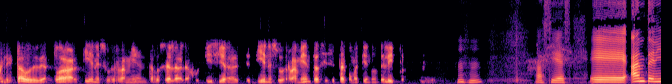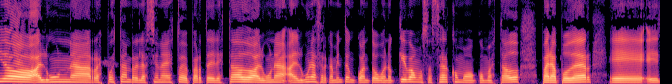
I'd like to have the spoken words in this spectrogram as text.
El Estado debe actuar, tiene sus herramientas, o sea, la, justicia este, tiene sus herramientas si se está cometiendo un delito. Así es. Eh, ¿Han tenido alguna respuesta en relación a esto de parte del Estado? ¿Alguna, ¿Algún acercamiento en cuanto a, bueno, qué vamos a hacer como, como Estado para poder eh,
